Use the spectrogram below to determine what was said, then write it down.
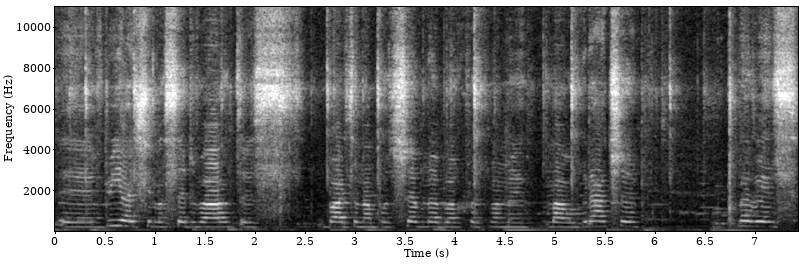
y, wbijajcie na serwa, to jest bardzo nam potrzebne, bo akurat mamy mało graczy. No więc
